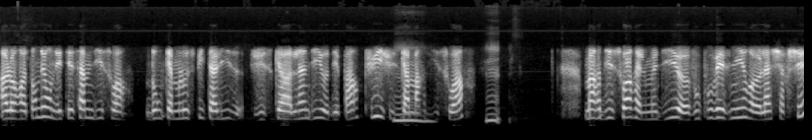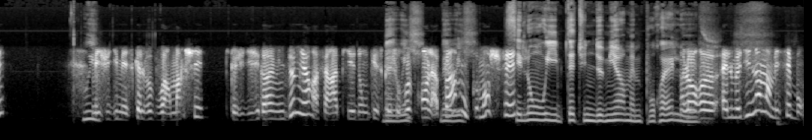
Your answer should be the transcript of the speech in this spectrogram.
Alors attendez, on était samedi soir. Donc elle me l'hospitalise jusqu'à lundi au départ, puis jusqu'à Mm. mardi soir. Mm. Mardi soir, elle me dit, euh, vous pouvez venir euh, la chercher. Oui. Mais je lui dis, mais est-ce qu'elle veut pouvoir marcher? Parce que je lui dis, j'ai quand même une demi-heure à faire à pied, donc est-ce que Ben je reprends la ben pomme oui. ou comment je fais? C'est long, oui, peut-être une demi-heure même pour elle. Alors, euh, elle me dit, non, non, mais c'est bon,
